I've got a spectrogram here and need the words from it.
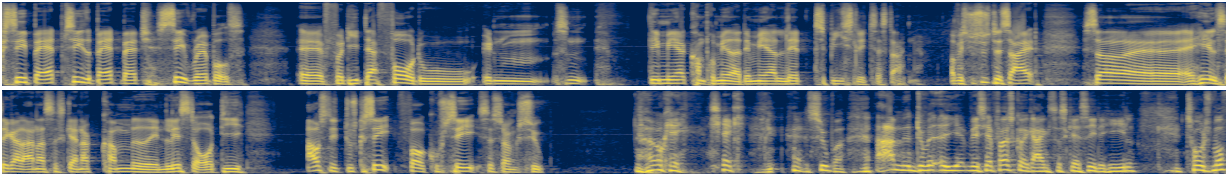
se, bad, se The Bad Batch, se Rebels, øh, fordi der får du en sådan, det er mere komprimeret, det er mere let spiseligt til at starte med. Og hvis du synes, det er sejt, så øh, er helt sikkert, Anders, så skal jeg nok komme med en liste over de afsnit, du skal se, for at kunne se sæson 7. Okay, tjek. Super. Ah, men du ved, hvis jeg først går i gang, så skal jeg se det hele. Troels, hvor,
